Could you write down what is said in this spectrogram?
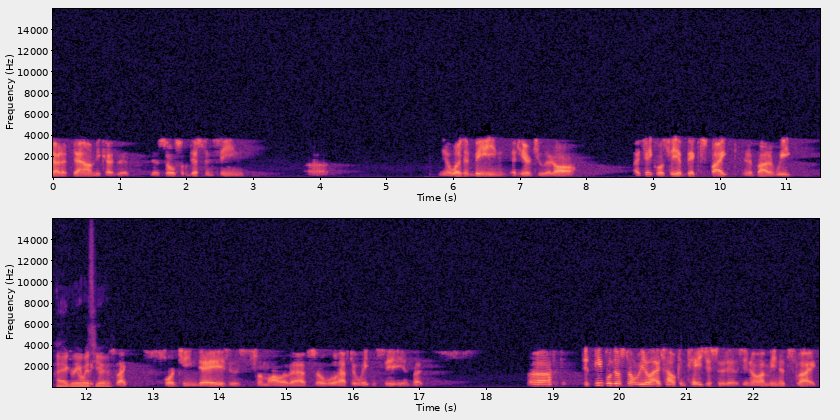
shut it down because of the social distancing, uh, you know, wasn't being adhered to at all. I think we'll see a big spike in about a week. I agree know, with you. It's like 14 days is from all of that, so we'll have to wait and see. But uh, people just don't realize how contagious it is. You know, I mean, it's like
